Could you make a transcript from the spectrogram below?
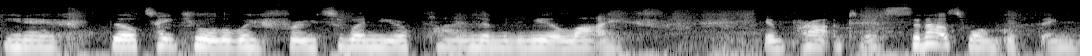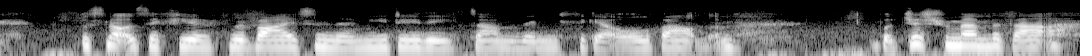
you know, they'll take you all the way through to when you're applying them in real life, in practice. So that's one good thing it's not as if you're revising them, you do the exam and then you forget all about them. But just remember that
